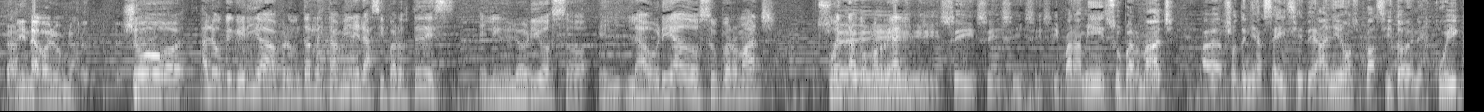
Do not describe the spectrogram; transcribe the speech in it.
Linda columna. Yo, algo que quería preguntarles también era si para ustedes el glorioso, el laureado Supermatch cuenta Sí, como reality. Sí, sí, sí, sí, sí. Para mí, Supermatch, a ver, yo tenía 6, 7 años, vasito de Nesquik.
